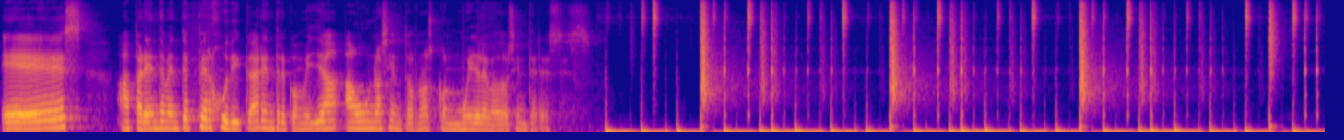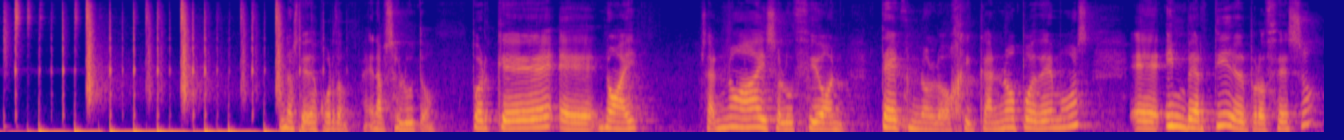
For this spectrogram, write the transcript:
es aparentemente perjudicar, entre comillas, a unos entornos con muy elevados intereses. No estoy de acuerdo, en absoluto, porque eh, no hay, o sea, no hay solución tecnológica, no podemos eh, invertir el proceso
